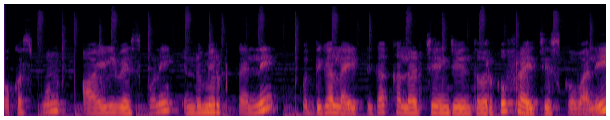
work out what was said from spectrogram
ఒక స్పూన్ ఆయిల్ వేసుకొని ఎండుమిరపకాయల్ని కొద్దిగా లైట్గా కలర్ చేంజ్ అయ్యేంత వరకు ఫ్రై చేసుకోవాలి.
